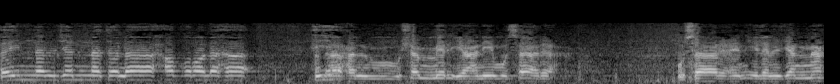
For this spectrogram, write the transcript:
فإن الجنة لا حظر لها. هي هل مشمر يعني مسارع مسارع إلى الجنة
